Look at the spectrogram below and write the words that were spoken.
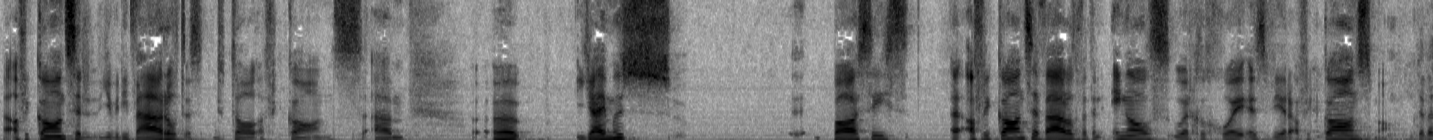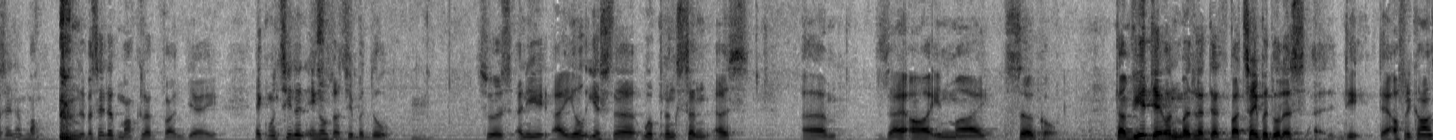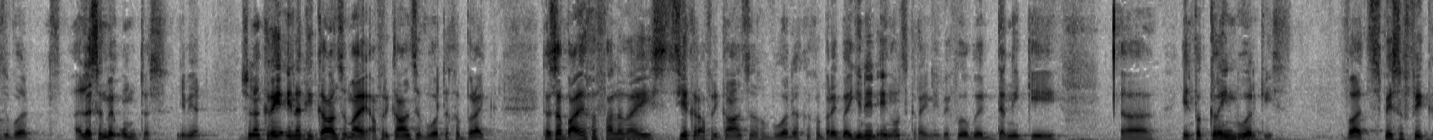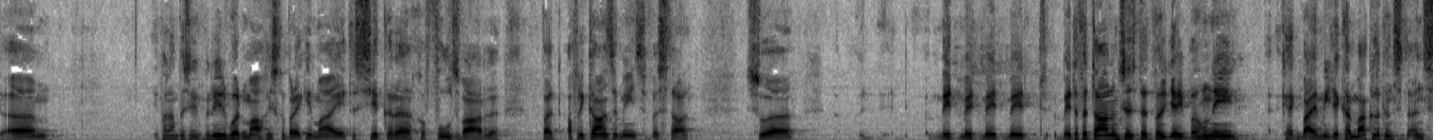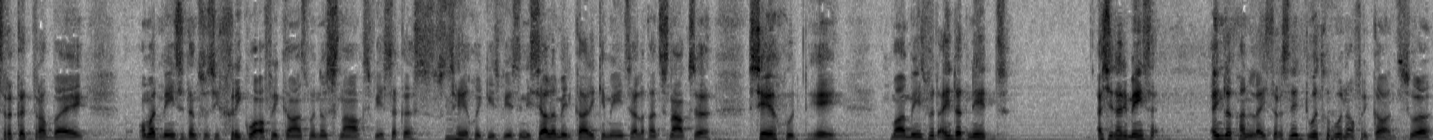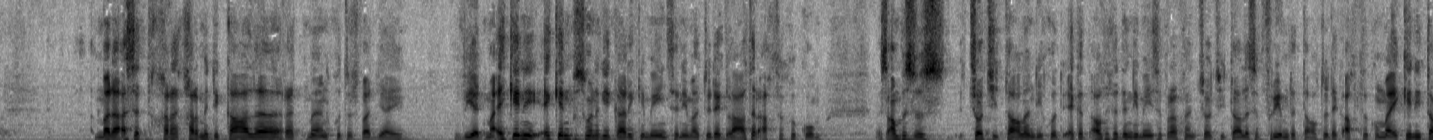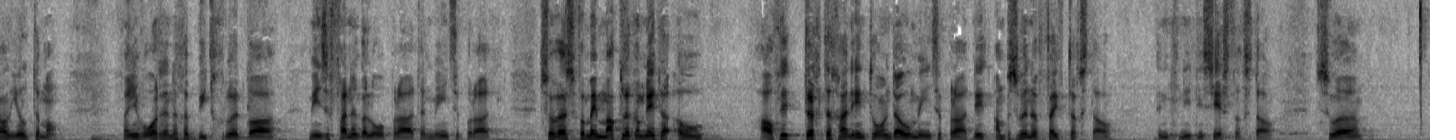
Afrikaanse jy weet die wêreld is totaal Afrikaans. Ehm um, uh jy moes basies 'n Afrikaanse wêreld wat in Engels oorgegooi is weer Afrikaans maak. Dit was eintlik mak dit was eintlik maklik want jy ek moet sien in Engels wat jy bedoel. Hmm. Soos in die uh, heel eerste openingssin is um they are in my circle. Dan weet jy onmiddellik dat wat sy bedoel is die die Afrikaanse woord hulle is in my omtes, jy weet. So dan kry jy eintlik die kans om my Afrikaanse woorde te gebruik. Daar is baie gevalle waar jy sekere Afrikaanse woorde kan gebruik by jy nie in Engels kry nie. Byvoorbeeld dingetjie uh en vir klein woordjies wat spesifiek ehm um, ek wil amper sê ek wil nie die woord magies gebruik nie, maar hy het 'n sekere gevoelswaarde wat Afrikaanse mense verstaan. So met met met met met 'n vertaling is dit wat jy wil nie kyk baie mense jy kan maklik in, in strikke trap by omdat mense dink soos die Grieko-Afrikaans moet nou snaaks wees, sulke sê goedjies wees en dieselfde met karretjie mense, hulle gaan snaakse sê goed hê. Maar mense moet eintlik net as jy na die mense eintlik gaan luister, is net doodgewone Afrikaans. So maar daar is dit grammatikale ritme en goeters wat jy weet, maar ek ken nie ek ken persoonlik nie Karretjie mense nie, maar toe het ek later agtergekom is amper soos Chochi taal en die goed. Ek het altyd gedink die mense praat van Chochi taal is 'n vreemde taal. Toe het ek agterkom, maar ek ken die taal heeltemal. Want jy word in 'n gebied groot waar mense van Ngalop praat en mense praat. So was vir my maklik om net 'n ou half net terug te gaan en te onthou hoe mense praat, net amper so in 'n 50 taal in 1960 taal. So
